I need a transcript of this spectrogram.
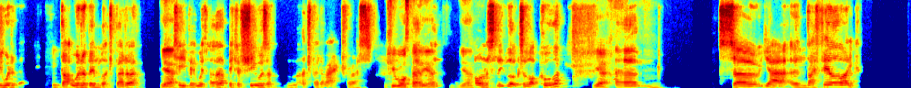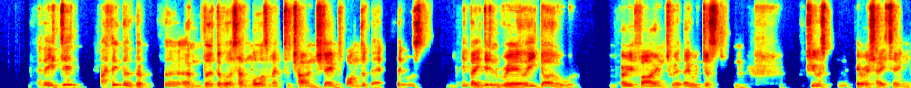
he would that would have been much better yeah. keep it with her because she was a much better actress. She was better, um, yeah. Yeah. Honestly, looked a lot cooler. Yeah. Um, so yeah, and I feel like they did. I think that the the um, the 007 was meant to challenge James Bond a bit. It was they, they didn't really go very far into it. They were just she was irritating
